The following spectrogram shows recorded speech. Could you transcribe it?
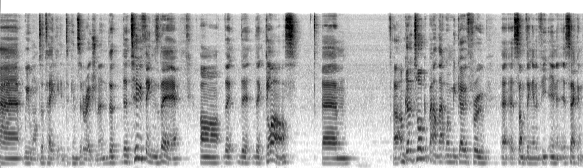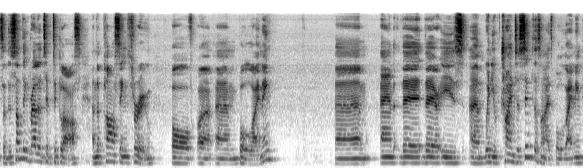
uh, we want to take it into consideration. And the, the two things there are the, the, the glass. Um, uh, I'm going to talk about that when we go through uh, uh, something in a, few, in a second. So there's something relative to glass and the passing through of uh, um, ball lightning. Um, and there, there is, um, when you're trying to synthesize ball lightning,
